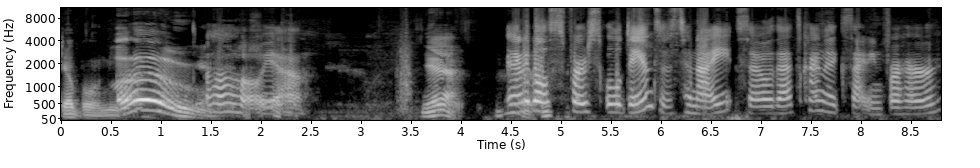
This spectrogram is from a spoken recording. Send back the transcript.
double unmute. Oh, Yeah. Oh yeah. yeah. Annabelle's first school dance is tonight, so that's kind of exciting for her.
